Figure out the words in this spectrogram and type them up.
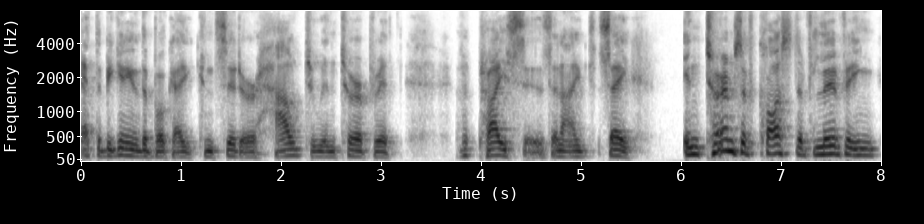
at the beginning of the book I consider how to interpret prices. And I say, in terms of cost of living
